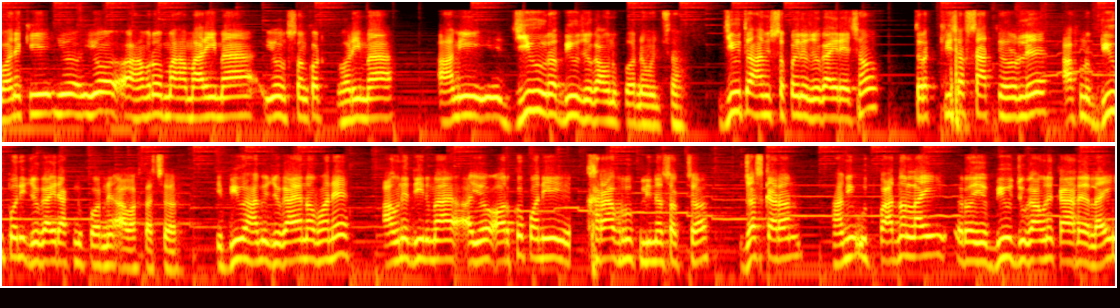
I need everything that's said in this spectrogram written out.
भने कि यो यो हाम्रो महामारीमा यो सङ्कट घडीमा हामी जिउ र बिउ जोगाउनु पर्ने हुन्छ। जिउ त हामी सबैले जोगाइरहेछौँ तर कृषक साथीहरूले आफ्नो बिउ पनि जोगाइराख्नु पर्ने अवस्था छ। यो बिउ हामी जोगाएन भने आउने दिनमा यो अर्को पनि खराब रूप लिन सक्छ। जसकारण हामी उत्पादनलाई र यो बिउ जोगाउने कार्यलाई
